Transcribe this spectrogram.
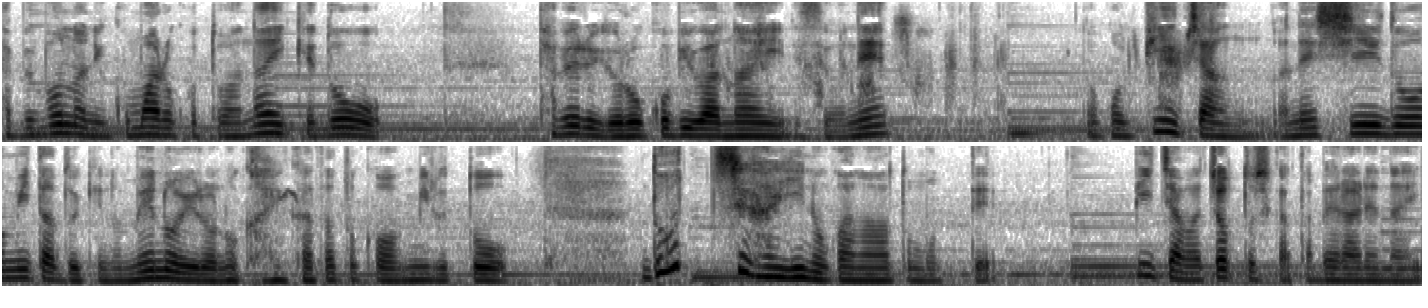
食べ物に困ることはないけど食べる喜びはないですよね。このピーちゃんがねシードを見た時の目の色の変え方とかを見るとどっちがいいのかなと思って。ピーちゃんはちょっとしか食べられない。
